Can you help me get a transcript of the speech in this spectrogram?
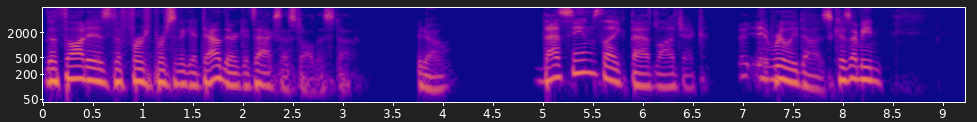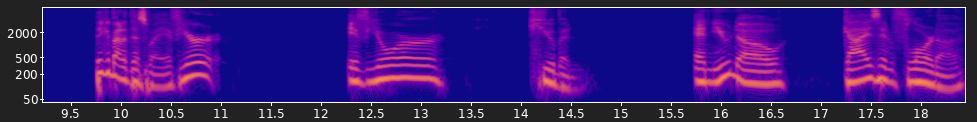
the thought is the first person to get down there gets access to all this stuff. You know, That seems like bad logic. it really does. Because I mean, think about it this way: if you're if you're Cuban and you know guys in Florida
